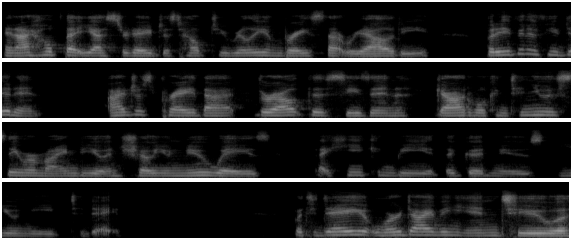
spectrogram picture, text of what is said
And I hope that yesterday just helped you really embrace that reality. But even if you didn't, I just pray that throughout this season, God will continuously remind you and show you new ways that He can be the good news you need today. But today we're diving into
